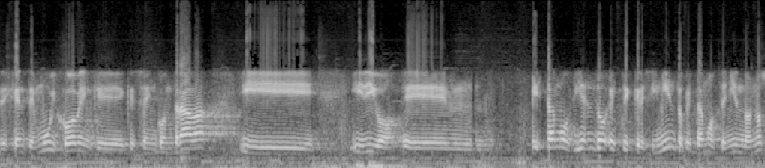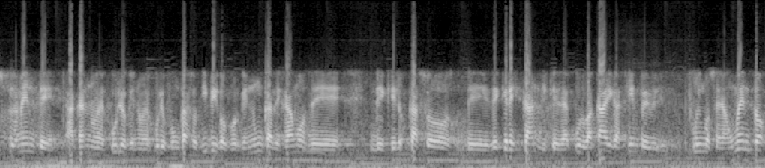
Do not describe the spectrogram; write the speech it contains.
de gente muy joven que, que se encontraba. Y, y digo, eh, estamos viendo este crecimiento que estamos teniendo no solamente acá en 9 de julio, que 9 de julio fue un caso típico porque nunca dejamos de, de que los casos de, de y que la curva caiga, siempre fuimos en aumento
